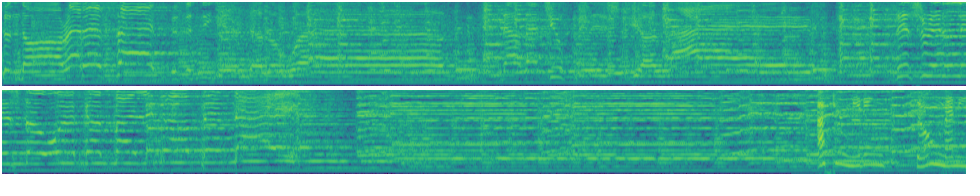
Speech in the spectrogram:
to gnaw at her side? Is this the end of the world? Now that you've finished your life, this riddle is the work of my little. After meeting so many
